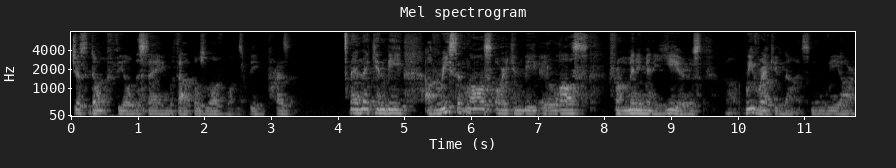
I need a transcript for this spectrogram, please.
just don't feel the same without those loved ones being present. And it can be a recent loss or it can be a loss from many, many years. Uh, we recognize and we are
